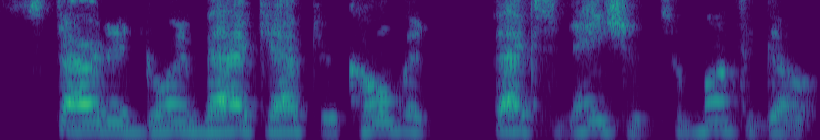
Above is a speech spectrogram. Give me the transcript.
started going back after COVID vaccinations a month ago,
